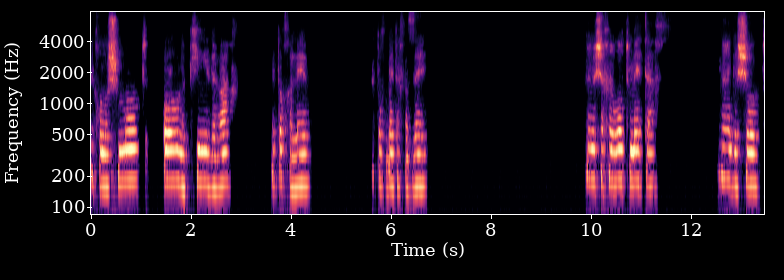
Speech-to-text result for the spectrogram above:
אנחנו נושמות אור נקי ורך לתוך הלב, לתוך בית החזה, ומשחררות מתח ורגשות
